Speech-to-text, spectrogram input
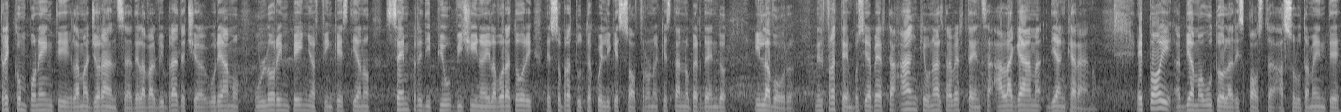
tre componenti la maggioranza della Val Vibrata e ci auguriamo un loro impegno impegno affinché stiano sempre di più vicino ai lavoratori e soprattutto a quelli che soffrono e che stanno perdendo il lavoro. Nel frattempo si è aperta anche un'altra vertenza alla Gama di Ancarano. E poi abbiamo avuto la risposta assolutamente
